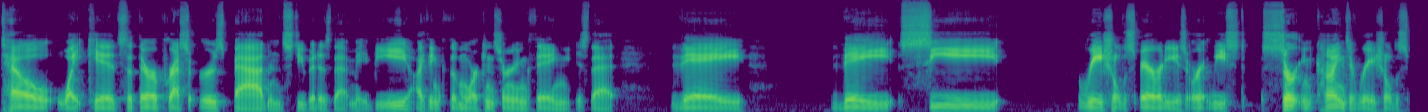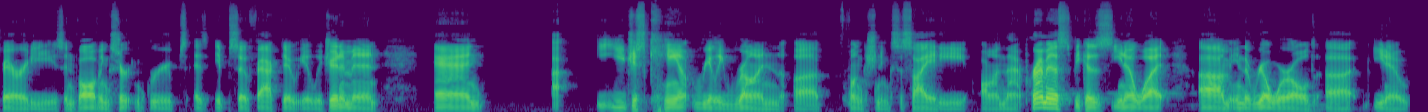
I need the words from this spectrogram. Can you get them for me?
tell white kids that their oppressors, bad and stupid as that may be. I think the more concerning thing is that they they see racial disparities, or at least certain kinds of racial disparities involving certain groups, as ipso facto illegitimate, and uh, you just can't really run a functioning society on that premise because you know what um, in the real world uh, you know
